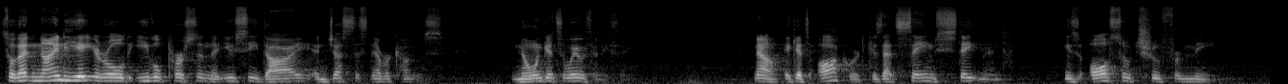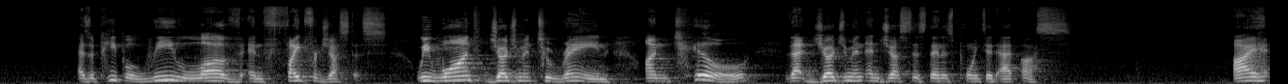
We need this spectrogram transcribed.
So, that 98 year old evil person that you see die and justice never comes, no one gets away with anything. Now, it gets awkward because that same statement is also true for me. As a people, we love and fight for justice. We want judgment to reign until that judgment and justice then is pointed at us. I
